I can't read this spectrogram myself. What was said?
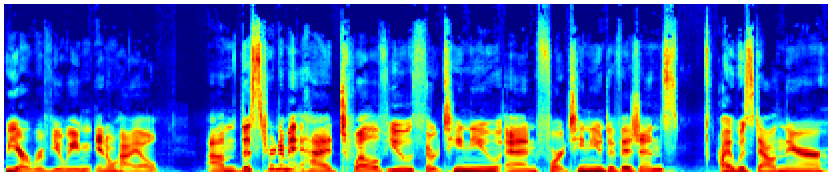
we are reviewing in Ohio. Um, this tournament had 12U, 13U, and 14U divisions. I was down there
